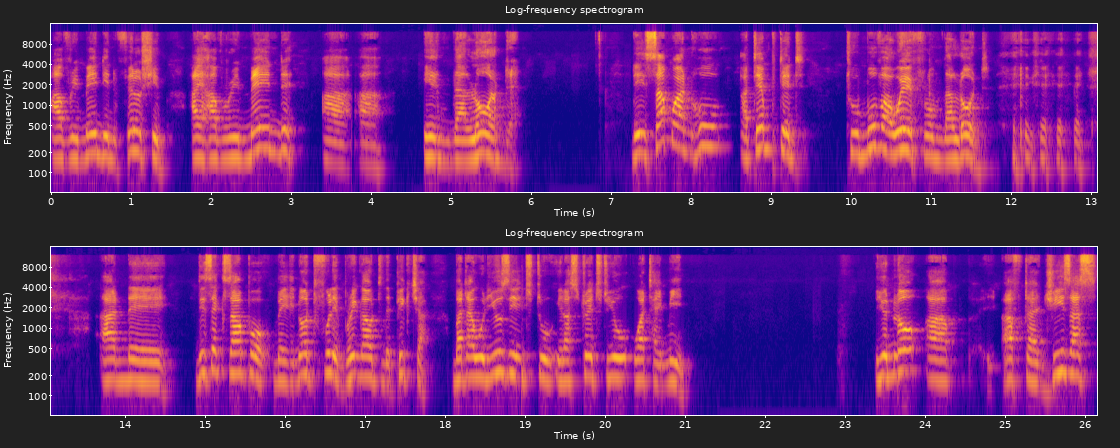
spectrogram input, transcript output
I've remained in fellowship. I have remained uh, uh, in the Lord. There is someone who attempted to move away from the Lord. and uh, this example may not fully bring out the picture, but I will use it to illustrate to you what I mean. You know, uh, after Jesus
